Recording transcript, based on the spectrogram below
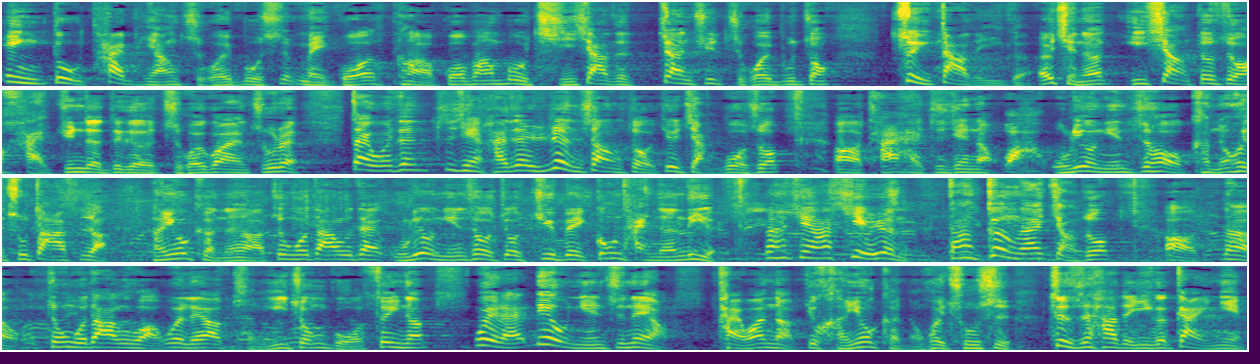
印度太平洋指挥部是美国啊国防部旗下的战区指挥部中最大的一个，而且呢，一向都是由海军的这个指挥官来出任。戴维森之前还在任上的时候就讲过说啊，台海之间呢，哇，五六年之后可能会出大事啊，很有可能啊，中国大陆在五六年之后就具备攻台能力了。那现在他卸任了，当然更来讲说啊，那中国大陆啊，为了要统一中国，所以呢，未来六年之内啊，台湾呢就很有可能会出事，这是他的一个概念。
